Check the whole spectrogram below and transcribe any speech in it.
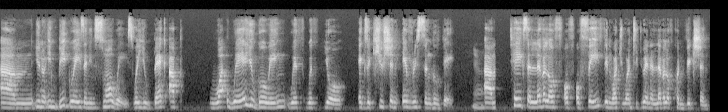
Um, you know, in big ways and in small ways, where you back up what where you're going with with your execution every single day. Yeah. Um, takes a level of, of, of faith in what you want to do and a level of conviction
